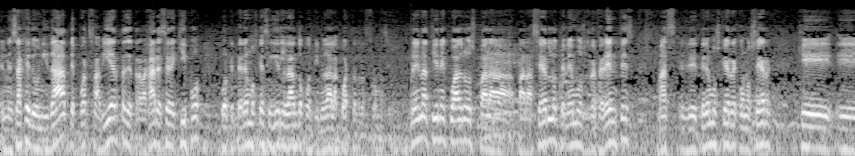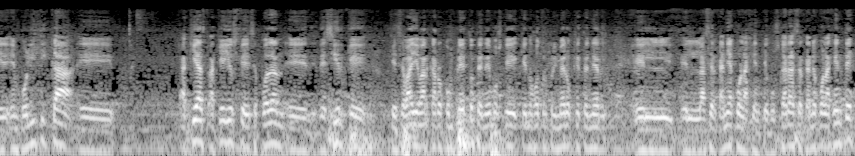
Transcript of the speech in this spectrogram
el mensaje de unidad, de puertas abiertas, de trabajar, de ser equipo, porque tenemos que seguirle dando continuidad a la cuarta transformación. Morena tiene cuadros para, para hacerlo, tenemos referentes, más eh, tenemos que reconocer que eh, en política aquí aquellos que se puedan decir que que se va a llevar carro completo, tenemos que, nosotros primero que tener la cercanía con la gente, buscar la cercanía con la gente.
